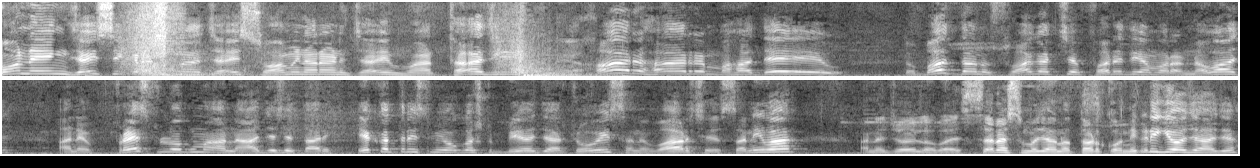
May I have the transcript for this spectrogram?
મોર્નિંગ જય શ્રી કૃષ્ણ, જય સ્વામિનારાયણ, જય માતાજી, અને હર હર મહાદેવ. તો બધાનું સ્વાગત છે ફરીથી અમારા નવા જ અને ફ્રેશ બ્લોગમાં અને આજે છે તારીખ એકત્રીસમી ઓગસ્ટ બે હજાર ચોવીસ અને વાર છે શનિવાર. અને જોઈ લો ભાઈ, સરસ મજાનો તડકો નીકળી ગયો છે આજે.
